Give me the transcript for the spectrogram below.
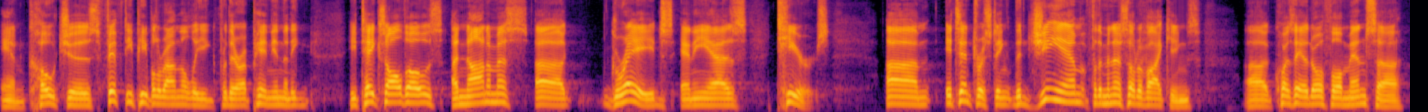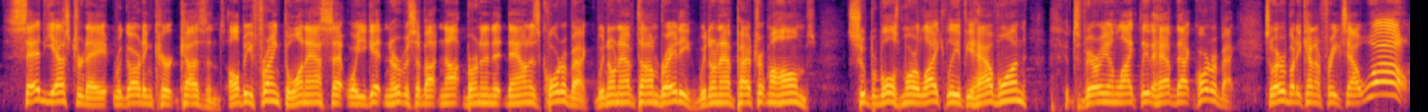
and coaches, 50 people around the league, for their opinion. Then he he takes all those anonymous uh, grades and he has tiers. Um, it's interesting. The GM for the Minnesota Vikings, uh, Kwesi Adofo-Mensah, said yesterday regarding Kirk Cousins, I'll be frank, the one asset where you get nervous about not burning it down is quarterback. We don't have Tom Brady. We don't have Patrick Mahomes. Super Bowl's more likely if you have one. It's very unlikely to have that quarterback. So everybody kind of freaks out. Whoa!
